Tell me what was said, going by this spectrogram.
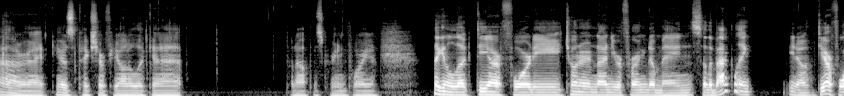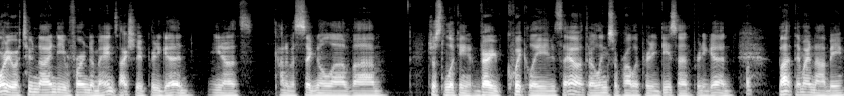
All right, here's a picture for y'all to look at. Put off the screen for you. Taking a look, DR40, 290 referring domains. So the backlink, you know, DR40 with 290 referring domains, actually pretty good. You know, it's kind of a signal of um, just looking at very quickly, you'd say, oh, their links are probably pretty decent, pretty good. But they might not be.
